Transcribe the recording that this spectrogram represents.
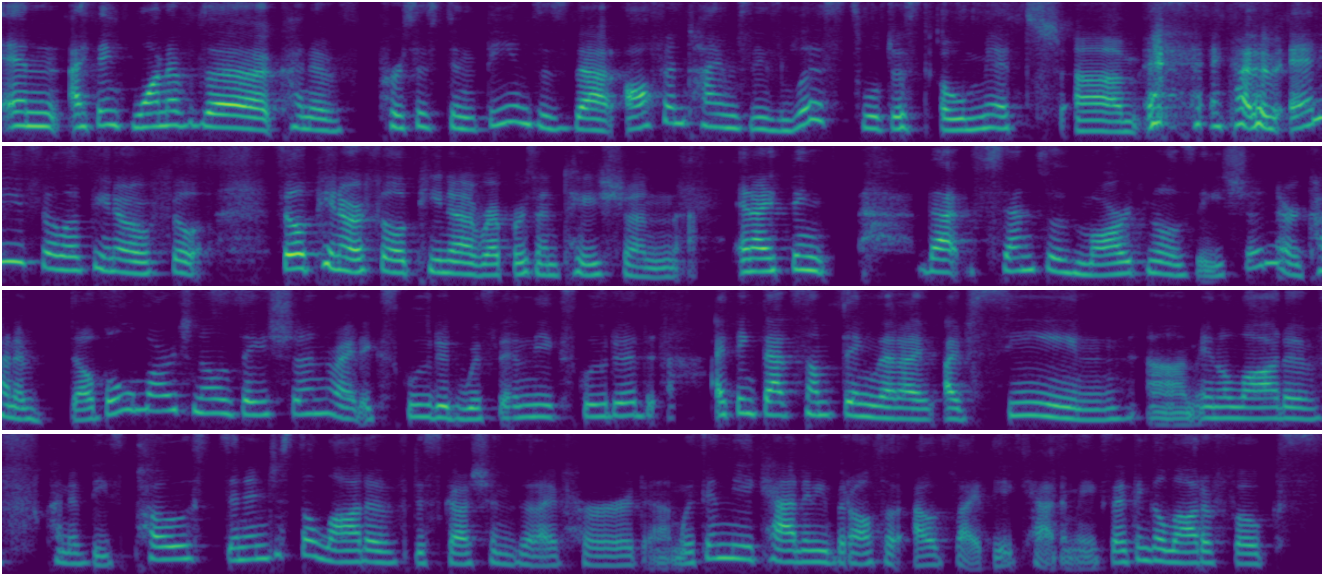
and I think one of the kind of persistent themes is that oftentimes these lists will just omit um, kind of any Filipino, Fil- Filipino or Filipina representation. And I think that sense of marginalization or kind of double marginalization, right, excluded within the excluded, I think that's something that I, have seen um, in a lot of kind of these posts and in just a lot of discussions that I've heard um, within the academy, but also outside the academy. Because I think a lot of folks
